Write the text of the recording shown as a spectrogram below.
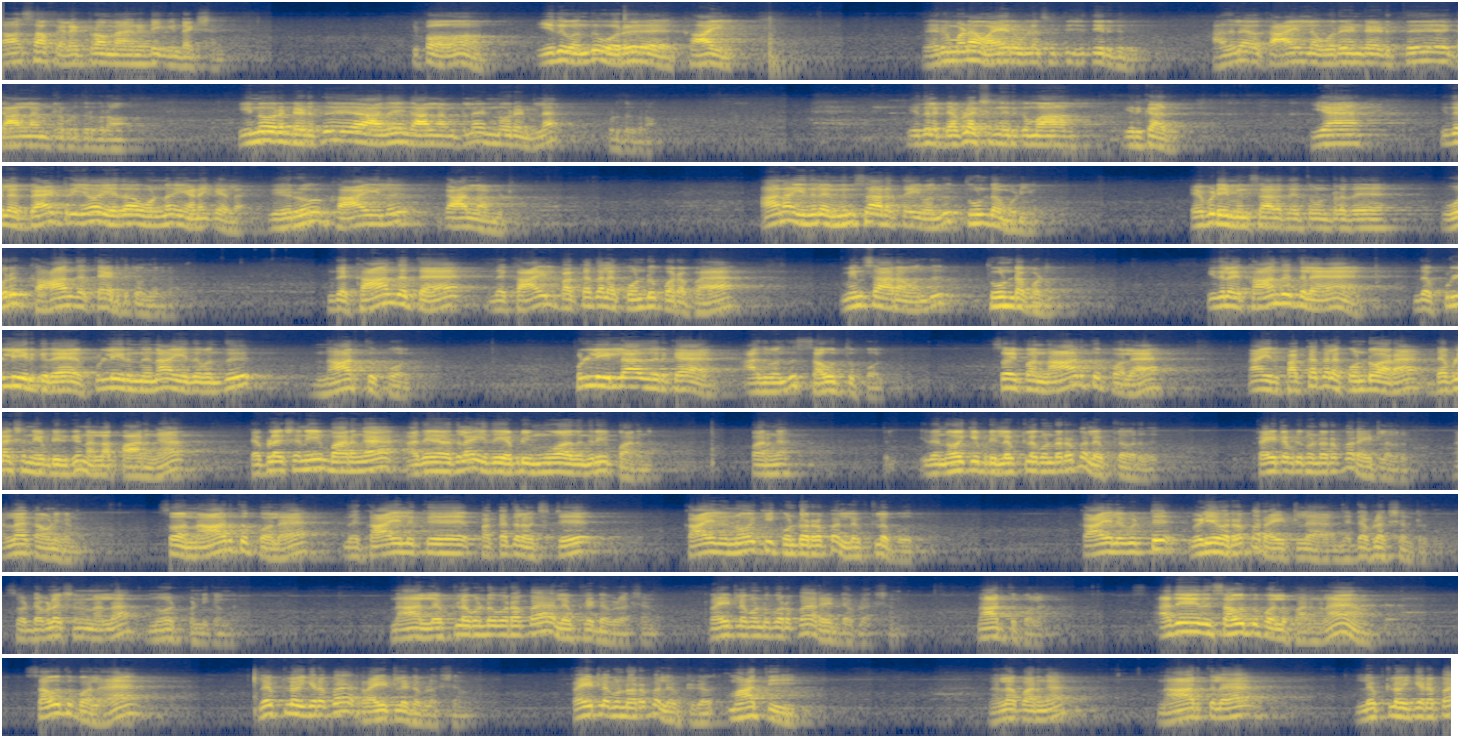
Loss of electromagnetic induction இப்போ இது வந்து ஒரு காயில். வெறுமனே வயர் உள்ளே சுற்றி சுற்றி இருக்குது. அதில் காயிலில் ஒரு ரெண்டு எடுத்து கால்னாமீட்டர் கொடுத்துருக்குறோம். இன்னொரு ரெண்டு எடுத்து அதையும் கால்னாமீட்டரில் இன்னொரு ரெண்டில் கொடுத்துருக்குறோம். இதில் டெப்ளக்ஷன் இருக்குமா? இருக்காது. ஏன்? இதில் பேட்டரியோ ஏதோ ஒன்றும் இணைக்கலை. வெறும் காயில் கால்னாமீட்டர் ஆனால் இதில் மின்சாரத்தை வந்து தூண்ட முடியும். எப்படி மின்சாரத்தை தூண்டுறது? ஒரு காந்தத்தை எடுத்துகிட்டு வந்துடுங்க இந்த காந்தத்தை இந்த காயில் பக்கத்தில் கொண்டு போகிறப்ப மின்சாரம் வந்து தூண்டப்படும். இதில் காந்தத்தில் இந்த புள்ளி இருக்குதே புள்ளி இருந்ததுன்னா இது வந்து நார்த்து போல். புள்ளி இல்லாதது இருக்க அது வந்து சவுத்து போல். ஸோ இப்போ நார்த்து போல் நான் இது பக்கத்தில் கொண்டு வரேன். டெப்ளக்ஷன் எப்படி இருக்குன்னு நல்லா பாருங்கள் டெப்ளக்ஷனையும் பாருங்கள் அதே நேரத்தில் இது எப்படி மூவ் ஆகுதுங்கிறதையும் பாருங்கள் பாருங்கள் இதை நோக்கி இப்படி லெஃப்ட்டில் கொண்டு வரப்போ லெஃப்ட்டில் வருது. ரைட்டில் இப்படி கொண்டு வரப்போ ரைட்டில் வருது. நல்லா கவனிக்கணும். ஸோ நார்த்து போல் இந்த காயிலுக்கு பக்கத்தில் வச்சுட்டு காயிலை நோக்கி கொண்டு வர்றப்ப லெஃப்ட்டில் போகுது. காயிலை விட்டு வெளியே வர்றப்ப ரைட்டில் அந்த டெப்ளக்ஷன் இருக்குது. ஸோ டெப்ளக்ஷனை நல்லா நோட் பண்ணிக்கோங்க. நான் லெஃப்ட்டில் கொண்டு போகிறப்ப லெஃப்ட்டில் டெப்ளக்ஷன் ரைட்டில் கொண்டு போகிறப்ப ரைட் டெப்ளக்ஷன் நார்த்து போல். அதே இது சவுத்து போல் பாருங்களேன். சவுத்து போல் லெஃப்ட்டில் வைக்கிறப்ப ரைட்டில் டெப்ளக்ஷன் ரைட்டில் கொண்டு வரப்ப லெஃப்ட் மாற்றி நல்லா பாருங்கள் நார்த்தில் லெஃப்ட்டில் வைக்கிறப்ப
